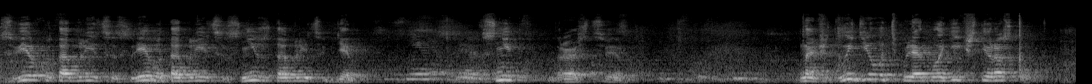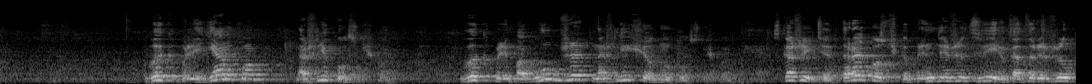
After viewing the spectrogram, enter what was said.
сверху таблицы, слева таблицы, снизу таблицы. Где? Снизу. Снизу. Здрасте, сверху. Значит, вы делаете палеонтологический раскоп. Выкопали ямку, нашли косточку. Выкопали поглубже, нашли еще одну косточку. Скажите, вторая косточка принадлежит зверю, который жил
